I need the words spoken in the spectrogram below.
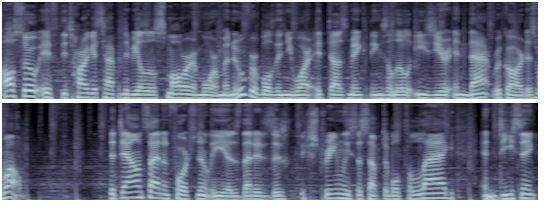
Also, if the targets happen to be a little smaller and more maneuverable than you are, it does make things a little easier in that regard as well. The downside, unfortunately, is that it is extremely susceptible to lag and desync,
